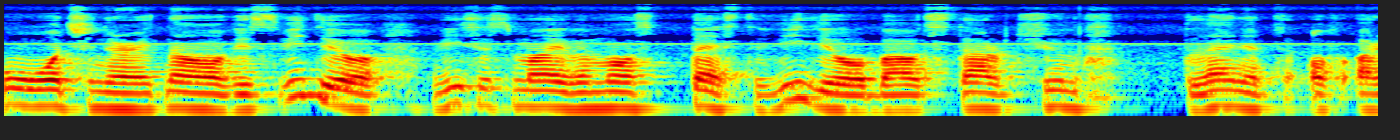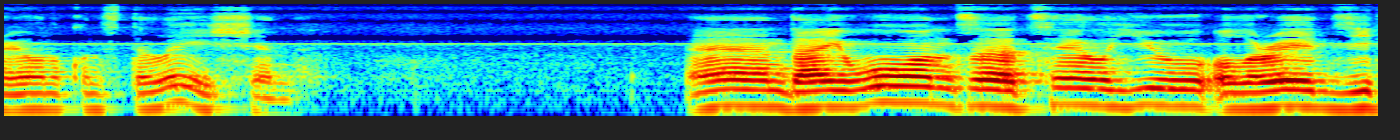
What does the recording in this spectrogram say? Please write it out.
who watching right now this video, this is my the most best video about star Tune planet of Orion constellation. And I won't uh, tell you already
